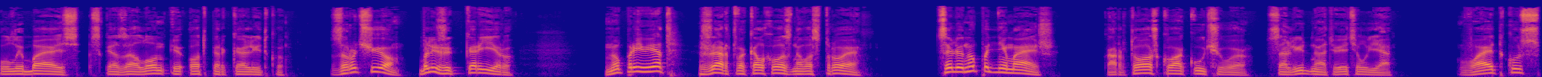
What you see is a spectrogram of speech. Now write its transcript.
Улыбаясь, сказал он и отпер калитку. «За ручьем, ближе к карьеру. Ну, привет, жертва колхозного строя. Целину поднимаешь?» «Картошку окучиваю», — солидно ответил я. Вайткус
